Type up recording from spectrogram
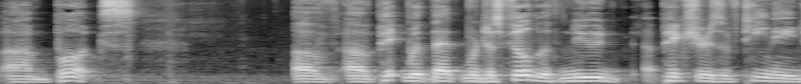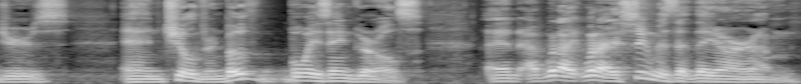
uh, books of of with that were just filled with nude pictures of teenagers and children, both boys and girls. And what I what I assume is that they are um,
